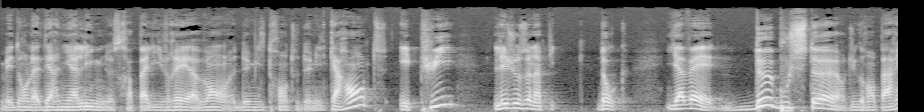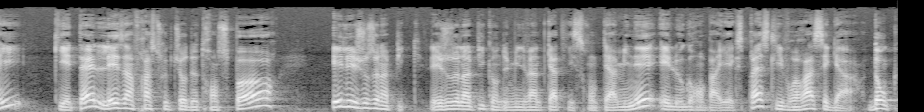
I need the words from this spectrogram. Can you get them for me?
mais dont la dernière ligne ne sera pas livrée avant 2030 ou 2040, et puis les Jeux Olympiques. Donc, il y avait deux boosters du Grand Paris qui étaient les infrastructures de transport et les Jeux Olympiques. Les Jeux Olympiques en 2024, ils seront terminés et le Grand Paris Express livrera ses gares. Donc,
